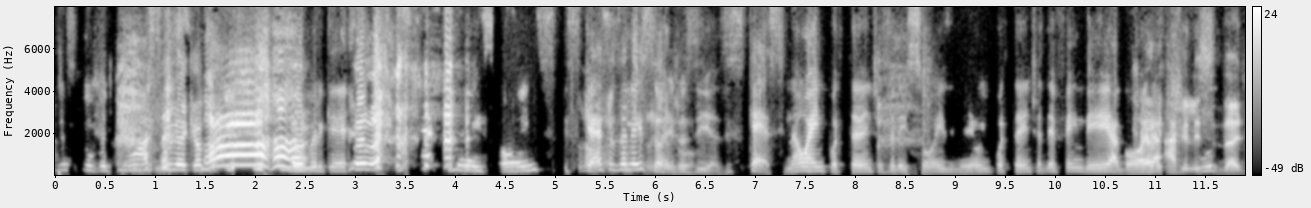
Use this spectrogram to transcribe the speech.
desculpa, eu tinha um que eu ah! porque esquece as eleições, esquece não, as é eleições, Josias, esquece. Não é importante as eleições, meu, o importante é defender agora a felicidade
